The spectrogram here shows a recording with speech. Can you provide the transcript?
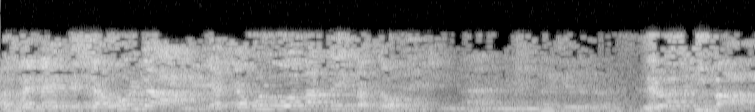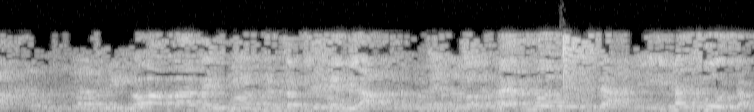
אז באמת זה שאול והעם, כי השאול הוא המחליט בסוף. זה לא הסיבה, לא מצד חמלה. היה מאוד עובדה, הם עזבו אותם.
